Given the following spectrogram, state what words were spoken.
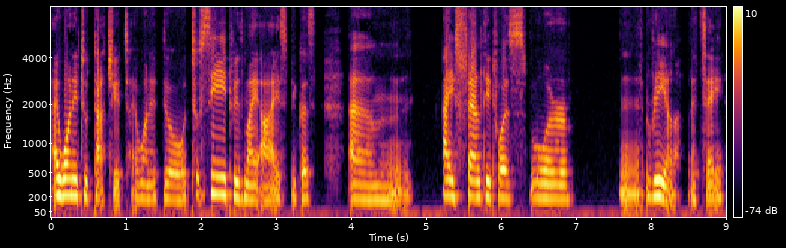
I wanted to touch it. I wanted to to see it with my eyes because um, I felt it was more mm, real, let's say.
